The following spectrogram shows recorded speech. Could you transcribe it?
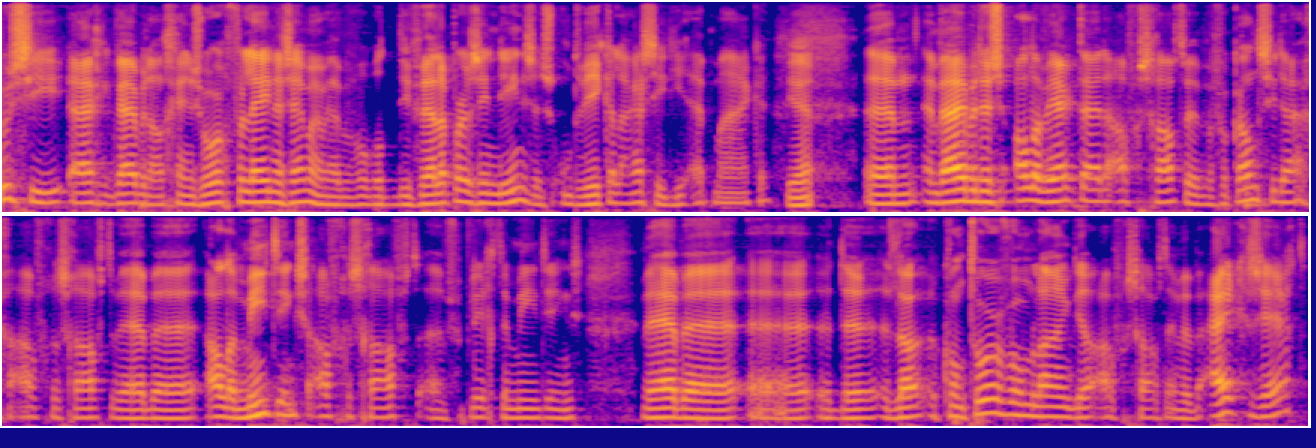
Lucy eigenlijk, wij hebben dan geen zorgverleners, hè, maar we hebben bijvoorbeeld developers in dienst, dus ontwikkelaars die die app maken. Ja. Ehm, en wij hebben dus alle werktijden afgeschaft. We hebben vakantiedagen afgeschaft. We hebben alle meetings afgeschaft, eh, verplichte meetings. We hebben eh, de, het kantoor voor een belangrijk deel afgeschaft. En we hebben eigenlijk gezegd,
